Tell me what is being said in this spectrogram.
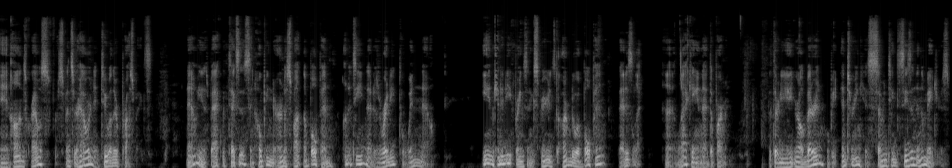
and Hans Crouse for Spencer Howard and two other prospects. Now he is back with Texas and hoping to earn a spot in the bullpen on a team that is ready to win now. Ian Kennedy brings an experienced arm to a bullpen that is uh, lacking in that department. The 38 year old veteran will be entering his 17th season in the majors.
